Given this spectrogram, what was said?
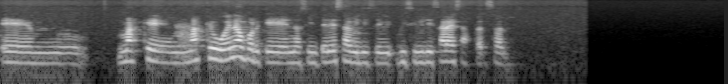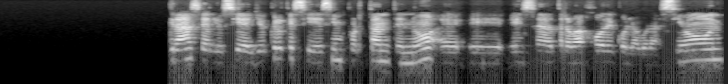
em, más, que, más que bueno porque nos interesa visibilizar a esas personas. Gracias, Lucía. Yo creo que sí es importante, ¿no? Eh, eh, ese trabajo de colaboración,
